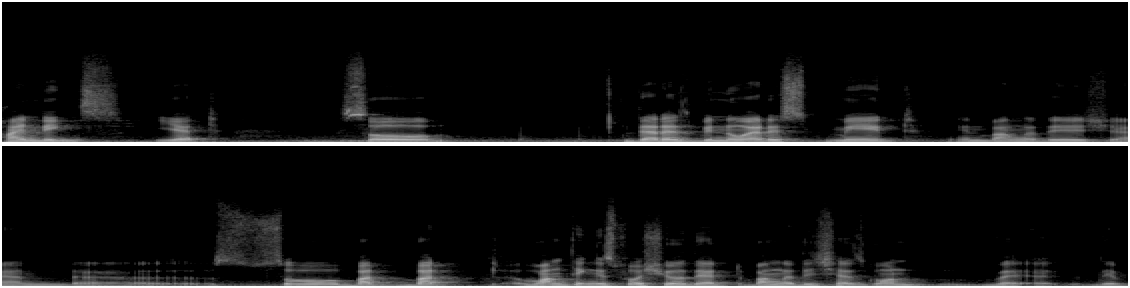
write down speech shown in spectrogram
findings yet. So there has been no arrest made in Bangladesh, and uh, so. But but one thing is for sure that Bangladesh has gone. They've,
